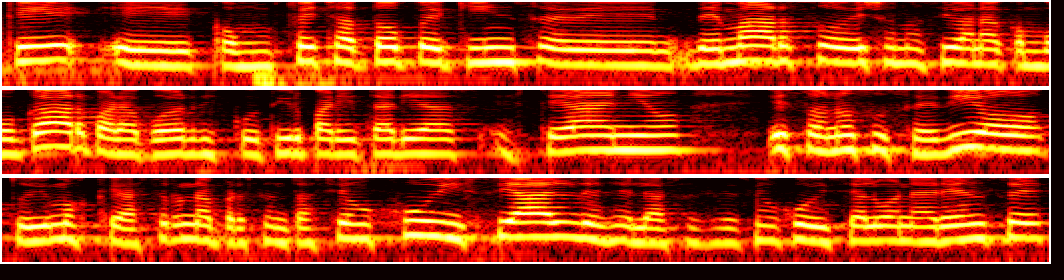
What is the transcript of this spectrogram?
que eh, con fecha tope 15 de, marzo ellos nos iban a convocar para poder discutir paritarias este año. Eso no sucedió, tuvimos que hacer una presentación judicial desde la Asociación Judicial Bonaerense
